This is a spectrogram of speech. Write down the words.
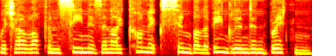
which are often seen as an iconic symbol of England and Britain.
